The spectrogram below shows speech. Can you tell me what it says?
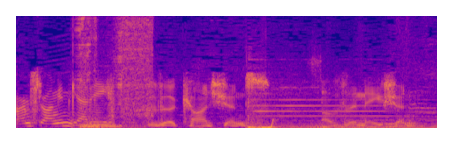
Armstrong and Getty. The conscience of the nation.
